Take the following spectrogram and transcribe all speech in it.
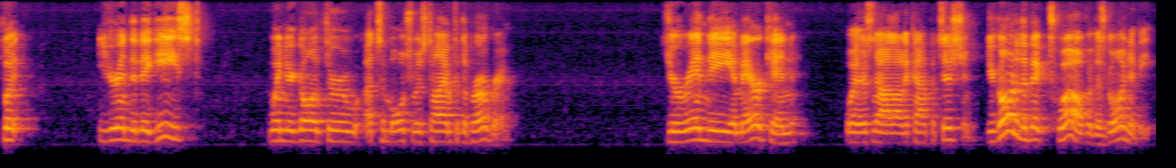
But you're in the Big East when you're going through a tumultuous time for the program. You're in the American where there's not a lot of competition. You're going to the Big 12 where there's going to be.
